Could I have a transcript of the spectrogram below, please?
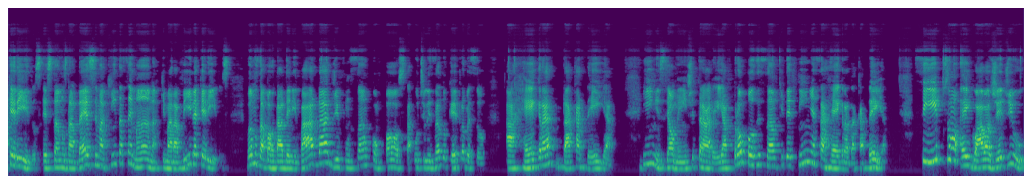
queridos! Estamos na 15ª semana. Que maravilha, queridos! Vamos abordar a derivada de função composta utilizando o que, professor? A regra da cadeia. E, inicialmente, trarei a proposição que define essa regra da cadeia. Se y é igual a g de u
